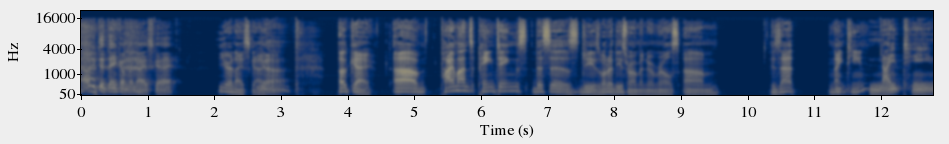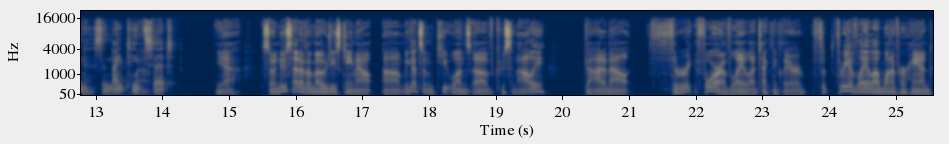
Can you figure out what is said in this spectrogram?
I like to think I'm a nice guy. You're a nice guy. Yeah. Okay. Um, Paimon's paintings. This is, geez, what are these Roman numerals? Um, is that 19? 19. It's the 19th Wow. set. Yeah. So a new set of emojis came out. Um, we got some cute ones of Kusanali. Got about three, four of Layla technically, or th- three of Layla, one of her hand.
